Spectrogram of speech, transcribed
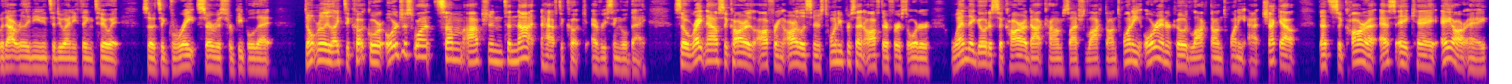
without really needing to do anything to it. So it's a great service for people that don't really like to cook or or just want some option to not have to cook every single day. So right now Sakara is offering our listeners 20% off their first order when they go to sakara.com slash locked on 20 or enter code locked on 20 at checkout. That's Sakara, S A K A R A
